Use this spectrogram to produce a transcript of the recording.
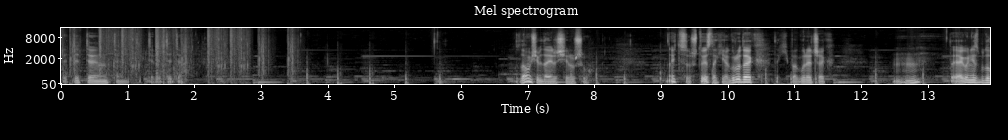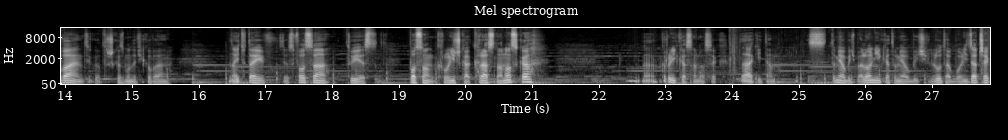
Ty, ty, ty, ty, ty, ty, ty, ty. Znowu mi się wydaje, że się ruszył. No i cóż, tu jest taki ogródek, taki pagóreczek. Mhm. To ja go nie zbudowałem, tylko troszkę zmodyfikowałem. No i tutaj to jest fosa, tu jest posąg króliczka krasnonoska. No, królik krasnonosek. Tak i tam. To miał być balonik, a to miał być lód albo lizaczek.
